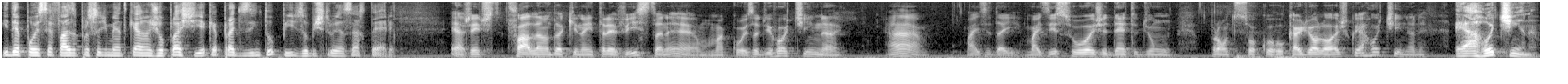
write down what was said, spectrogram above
e depois você faz o procedimento que é a angioplastia, que é para desentupir, desobstruir essa artéria. É, a gente falando aqui na entrevista, né, uma coisa de rotina. Ah, mas e daí? Mas isso hoje dentro de um pronto-socorro cardiológico é a rotina, né? É a rotina.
